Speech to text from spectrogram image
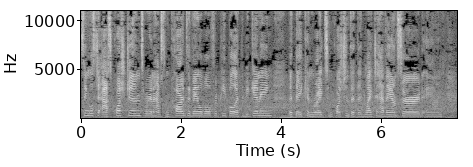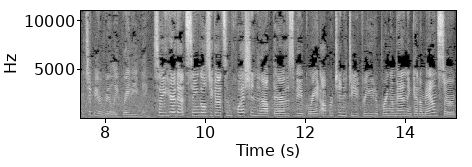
singles to ask questions. We're going to have some cards available for people at the beginning that they can write some questions that they'd like to have answered. And it should be a really great evening. So you hear that, singles? You got some questions out there. This would be a great opportunity for you to bring them in and get them answered.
